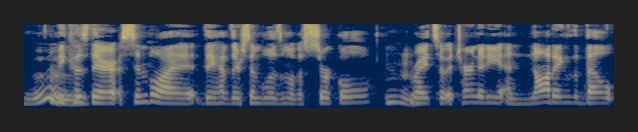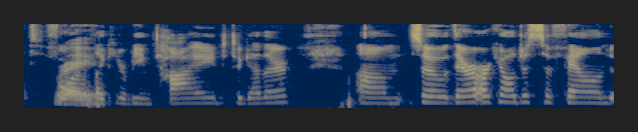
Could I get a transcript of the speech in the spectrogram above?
Ooh. because they're symboli they have their symbolism of a circle Mhm. right? So eternity and knotting the belt for Right. like you're being tied together. Um, so there, archaeologists have found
